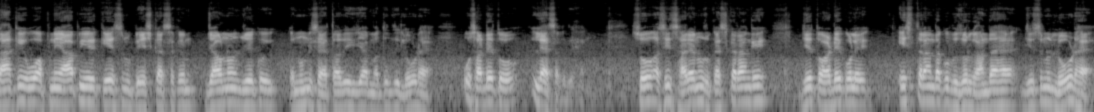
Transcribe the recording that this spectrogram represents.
ਤਾਂ ਕਿ ਉਹ ਆਪਣੇ ਆਪ ਹੀ ਇਹ ਕੇਸ ਨੂੰ ਪੇਸ਼ ਕਰ ਸਕਣ ਜਾਂ ਉਹਨਾਂ ਨੂੰ ਜੇ ਕੋਈ ਕਾਨੂੰਨੀ ਸਹਾਇਤਾ ਦੀ ਜਾਂ ਮਦਦ ਦੀ ਲੋੜ ਹੈ, ਉਹ ਸਾਡੇ ਤੋਂ ਲੈ ਸਕਦੇ ਹਨ। ਸੋ ਅਸੀਂ ਸਾਰਿਆਂ ਨੂੰ ਰਿਕੁਐਸਟ ਕਰਾਂਗੇ, ਜੇ ਤੁਹਾਡੇ ਕੋਲੇ ਇਸ ਤਰ੍ਹਾਂ ਦਾ ਕੋਈ ਬਜ਼ੁਰਗ ਆਂਦਾ ਹੈ, ਜਿਸ ਨੂੰ ਲੋੜ ਹੈ,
